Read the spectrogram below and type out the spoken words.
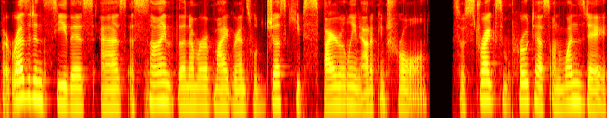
But residents see this as a sign that the number of migrants will just keep spiraling out of control. So, strikes and protests on Wednesday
